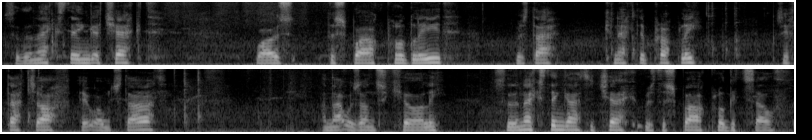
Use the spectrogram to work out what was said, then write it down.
So the next thing I checked was the spark plug lead was that connected properly? Because if that's off it won't start. And that was on securely. So the next thing I had to check was the spark plug itself.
